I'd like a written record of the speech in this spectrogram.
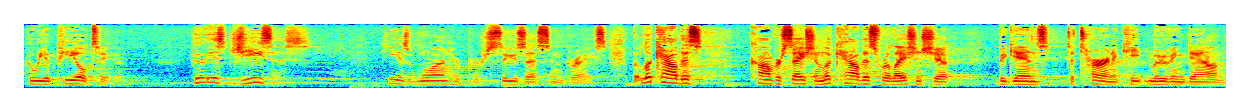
who we appeal to? Who is Jesus? He is one who pursues us in grace. But look how this conversation, look how this relationship begins to turn and keep moving down.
